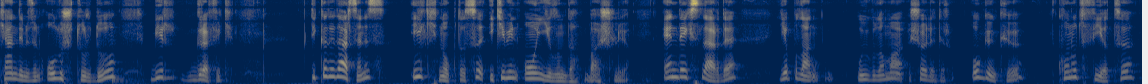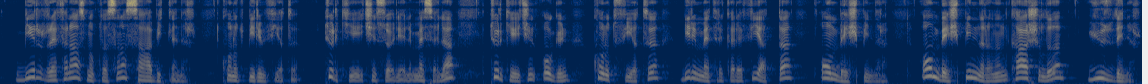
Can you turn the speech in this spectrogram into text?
kendimizin oluşturduğu bir grafik. Dikkat ederseniz ilk noktası 2010 yılında başlıyor. Endekslerde yapılan uygulama şöyledir. O günkü konut fiyatı bir referans noktasına sabitlenir. Konut birim fiyatı. Türkiye için söyleyelim mesela. Türkiye için o gün konut fiyatı 1 metrekare fiyatta 15 bin lira. 15 bin liranın karşılığı 100 denir.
